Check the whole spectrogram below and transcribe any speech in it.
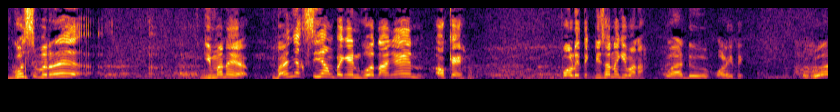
Gue sebenarnya gimana ya? Banyak sih yang pengen gue tanyain. Oke. Politik di sana gimana? waduh politik gue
